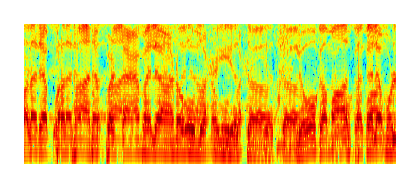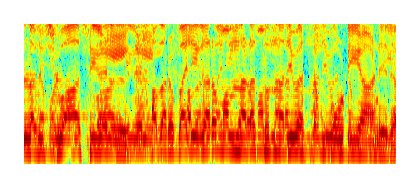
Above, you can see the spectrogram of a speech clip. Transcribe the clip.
വളരെ പ്രധാനപ്പെട്ട അമലാണ് ലോകമാസകലമുള്ള ലോകമാസകലമുള്ള വിശ്വാസികൾ അവർ ബലികർമ്മം നടത്തുന്ന ദിവസം കൂടിയാണിത്.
